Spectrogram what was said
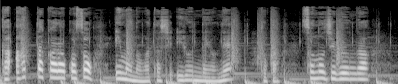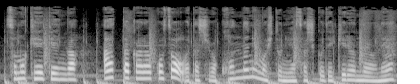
があったからこそ今の私いるんだよね。とかその自分がその経験があったからこそ私はこんなにも人に優しくできるんだよね。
